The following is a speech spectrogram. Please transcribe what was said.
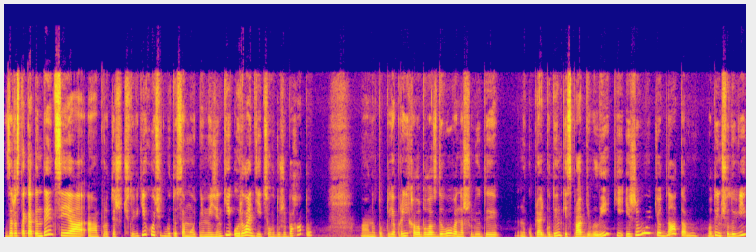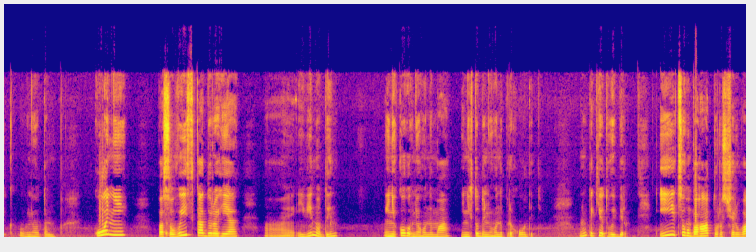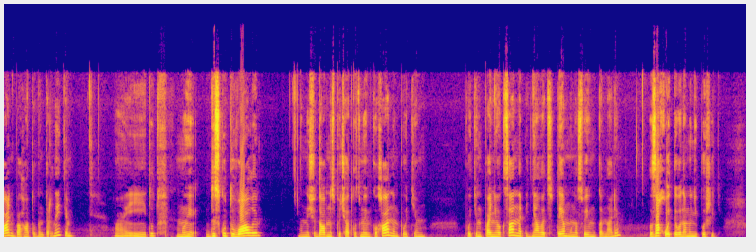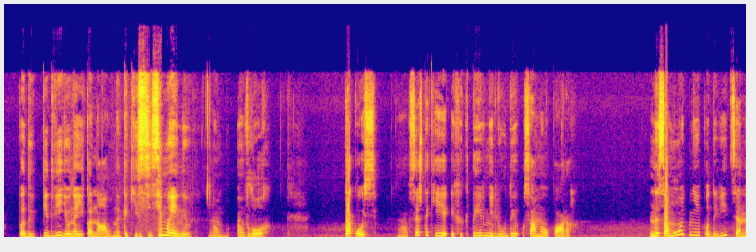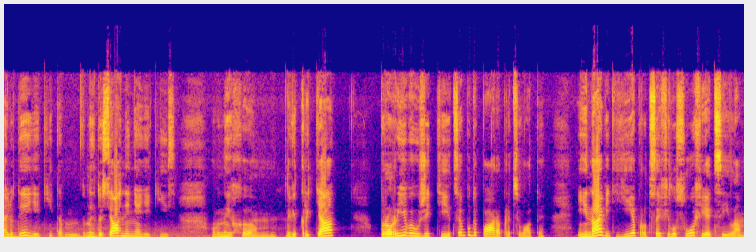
Зараз така тенденція про те, що чоловіки хочуть бути самотніми, і жінки. У Ірландії цього дуже багато. Ну, тобто я приїхала, була здивована, що люди ну, купляють будинки справді великі і живуть одна там, один чоловік, в нього там коні, пасовиська дороге, і він один. І нікого в нього нема, і ніхто до нього не приходить. Ну, такий от вибір. І цього багато розчарувань, багато в інтернеті. І тут ми дискутували нещодавно спочатку з моїм коханим, потім, потім пані Оксана підняла цю тему на своєму каналі. Заходьте, вона мені пише під, під відео на її канал, на такий сімейний влог. Так ось, все ж таки ефективні люди саме у парах. Не самотні, подивіться на людей, які там в них досягнення якісь, в них ем, відкриття, прориви у житті. Це буде пара працювати. І навіть є про це філософія ціла.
